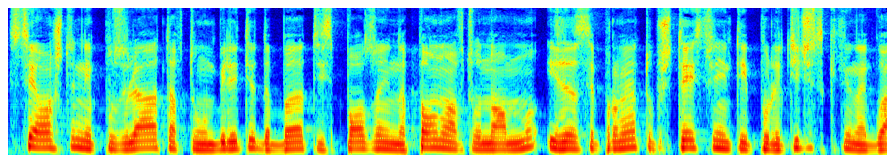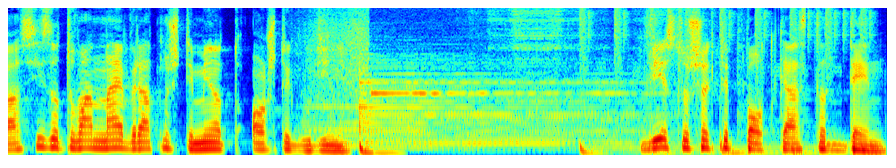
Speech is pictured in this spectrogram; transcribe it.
все още не позволяват автомобилите да бъдат използвани напълно автономно и за да се променят обществените и политическите нагласи, за това най-вероятно ще минат още години. Вие слушахте подкаста Ден,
